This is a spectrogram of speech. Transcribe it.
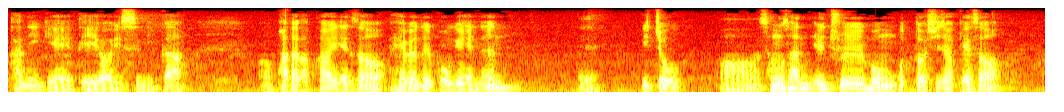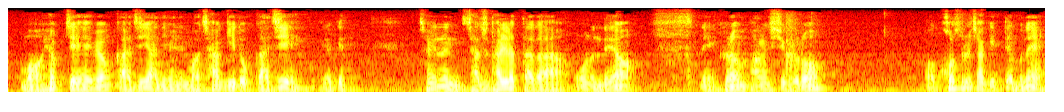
다니게 되어 있으니까 어, 바다 가까이에서 해변을 보기에는 예, 이쪽 어, 성산 일출봉부터 시작해서 뭐 협재 해변까지 아니면 뭐 차기도까지 이렇게 저희는 자주 달렸다가 오는데요. 네, 그런 방식으로 어, 코스를 잡기 때문에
